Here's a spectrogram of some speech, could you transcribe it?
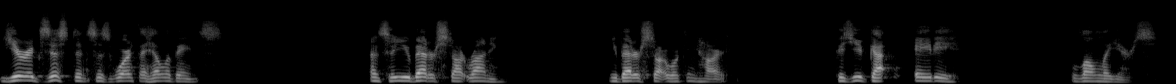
your existence is worth a hill of beans. And so you better start running. You better start working hard because you've got 80 lonely years.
